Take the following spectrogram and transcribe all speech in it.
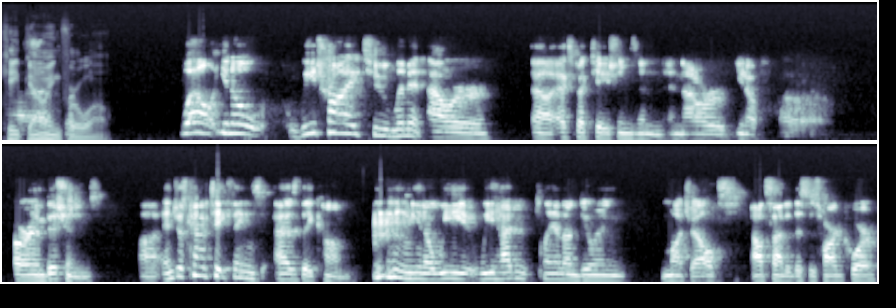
keep uh, going for a while? Well, you know, we try to limit our uh, expectations and, and our you know uh, our ambitions uh, and just kind of take things as they come. you know, we we hadn't planned on doing much else outside of this is hardcore.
